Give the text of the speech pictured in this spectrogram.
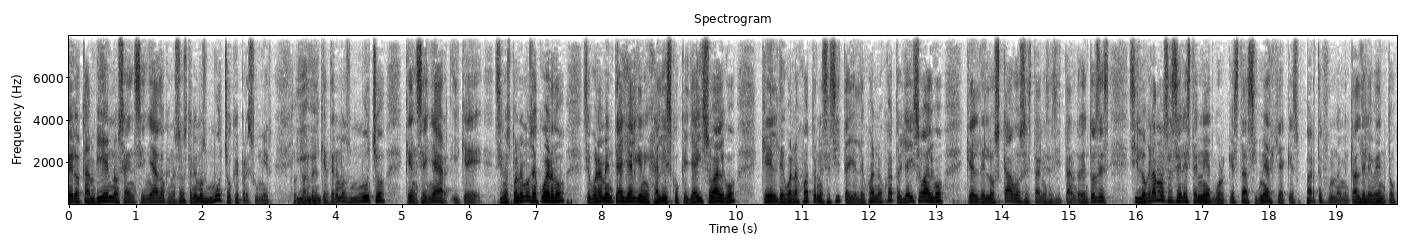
pero también nos ha enseñado que nosotros tenemos mucho que presumir y, que tenemos mucho que enseñar y que si nos ponemos de acuerdo, seguramente hay alguien en Jalisco que ya hizo algo que el de Guanajuato necesita y el de Guanajuato ya hizo algo que el de Los Cabos está necesitando. Entonces, si logramos hacer este network, esta sinergia que es parte fundamental del evento,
